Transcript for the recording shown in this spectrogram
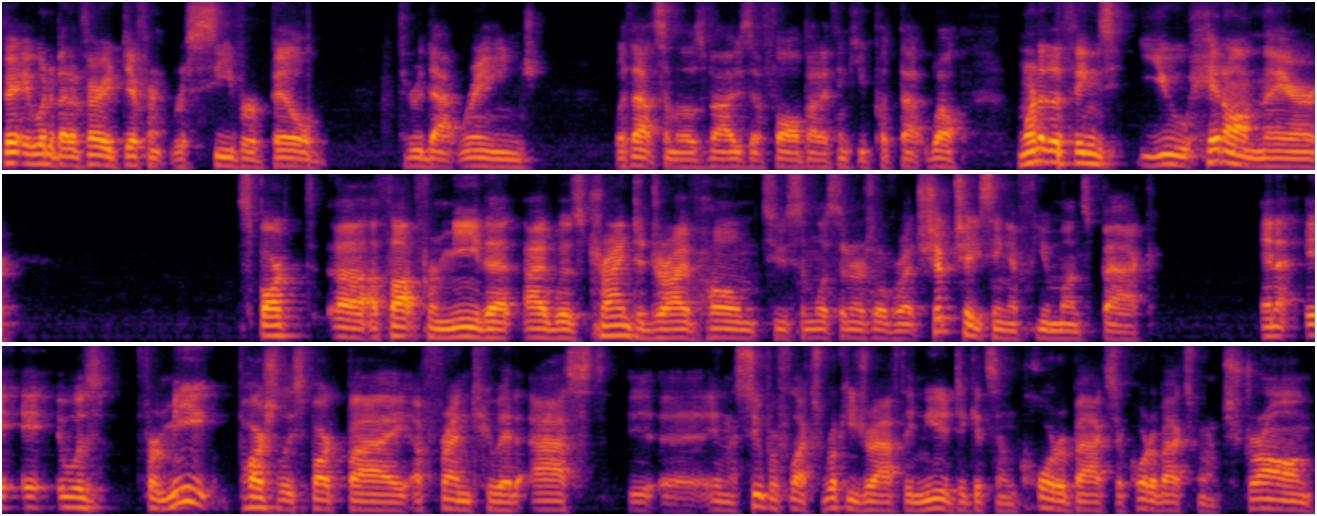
It would have been a very different receiver build through that range without some of those values that fall. But I think you put that well. One of the things you hit on there sparked uh, a thought for me that I was trying to drive home to some listeners over at Ship Chasing a few months back. And it, it, it, was for me partially sparked by a friend who had asked uh, in the superflex rookie draft they needed to get some quarterbacks. Their quarterbacks weren't strong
